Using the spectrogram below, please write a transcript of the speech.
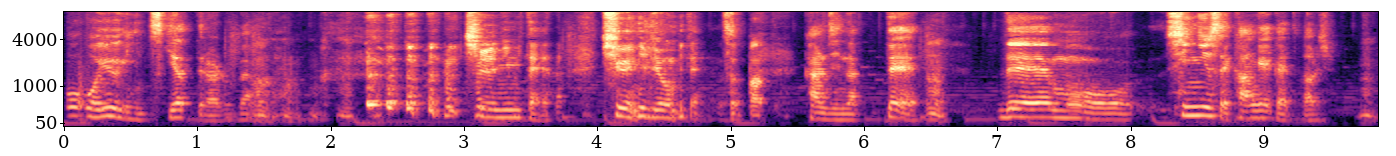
おお遊戯に付き合ってられるか。中二みたいな。中二病みたいな。感じになって、うん。で、もう、新入生歓迎会とかあるじゃん。うん。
